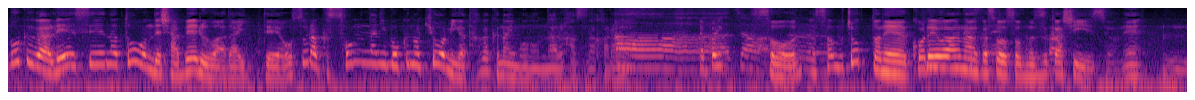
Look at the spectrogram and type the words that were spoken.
僕が冷静なトーンで喋る話題っておそらくそんなに僕の興味が高くないものになるはずだからやっぱりそう、うちょっとねこれはなんかそうそう難しいですよね、ううんん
